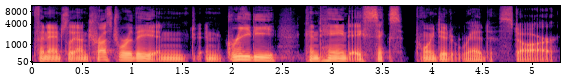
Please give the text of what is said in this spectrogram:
financially untrustworthy and, and greedy, contained a six pointed red star.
